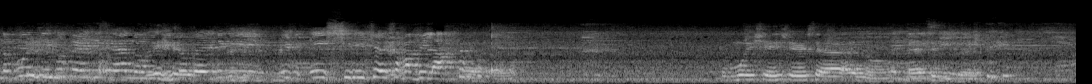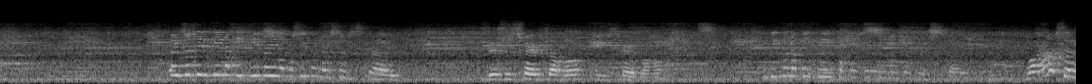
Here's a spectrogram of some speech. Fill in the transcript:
Naku, hindi ko pwede ano, hindi ko pwede i-share sa kabila. Huwag mo i-share sa ano, messenger. Ay, ba't hindi nakikita yung kung sino nag-subscribe? Subscribe ako. Subscribe ako. Hindi ko nakikita kung sino nag-subscribe. Wow, sir,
